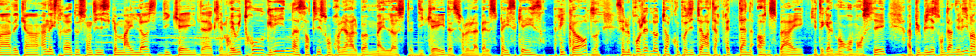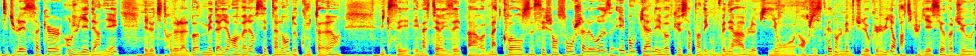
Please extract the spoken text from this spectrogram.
avec un, un extrait de son disque My Lost Decade, Clément. Et oui, True Green a sorti son premier album My Lost Decade sur le label Space Case Records. C'est le projet de l'auteur-compositeur-interprète Dan Hornsby, qui est également romancier, a publié son dernier livre intitulé Sucker en juillet dernier. Et le titre de l'album met d'ailleurs en valeur ses talents de conteur. Mixé et masterisé par Matt Qualls, ses chansons chaleureuses et bancales évoquent certains des groupes vénérables qui ont enregistré dans le même studio que lui, en particulier Silver Jews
